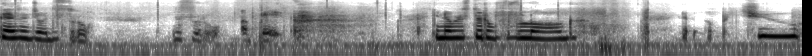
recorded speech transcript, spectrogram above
You guys enjoyed this little this little update. You know, this little vlog. Up at you.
